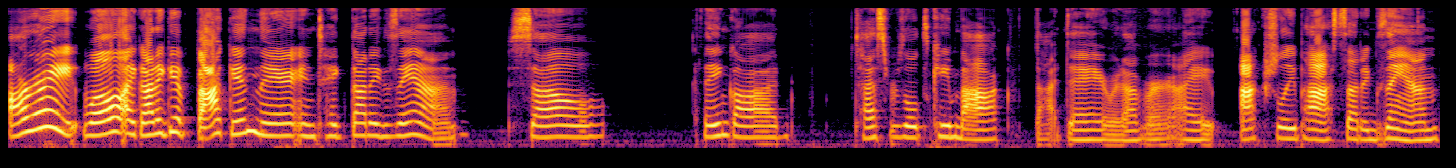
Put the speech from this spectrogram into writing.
all right, well, I got to get back in there and take that exam. So thank God test results came back that day or whatever. I actually passed that exam,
